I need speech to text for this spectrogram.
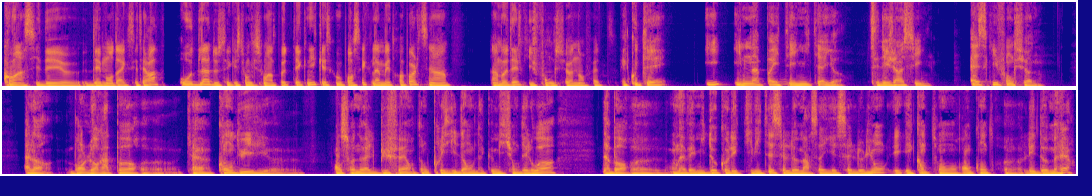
coïncider euh, des mandats, etc. Au-delà de ces questions qui sont un peu techniques, est-ce que vous pensez que la métropole c'est un, un modèle qui fonctionne en fait? Écoutez, il, il n'a pas été imité ailleurs. C'est déjà un signe. Est-ce qu'il fonctionne? Alors, bon, le rapport euh, qu'a conduit euh, François-Noël Buffet en tant que président de la commission des lois, d'abord, euh, on avait mis deux collectivités, celle de Marseille et celle de Lyon, et, et quand on rencontre euh, les deux maires,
